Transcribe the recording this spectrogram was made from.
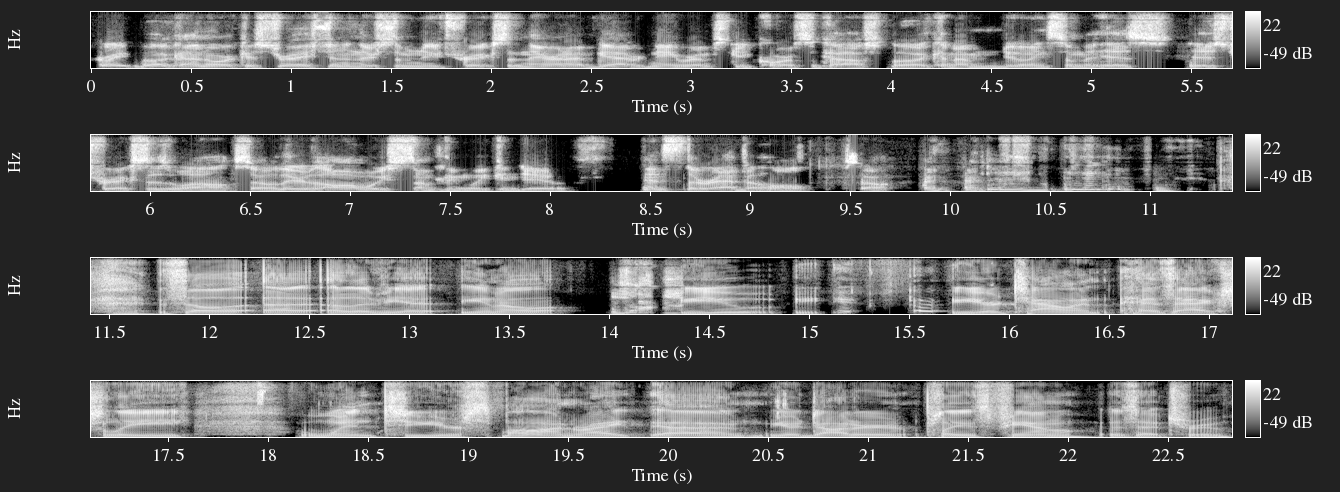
great book on orchestration, and there's some new tricks in there. And I've got Renee Rimsky Korsakov's book, and I'm doing some of his his tricks as well. So there's always something we can do. Hence the rabbit hole. So, so uh, Olivia, you know, yeah. you your talent has actually went to your spawn, right? Uh, your daughter plays piano. Is that true?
